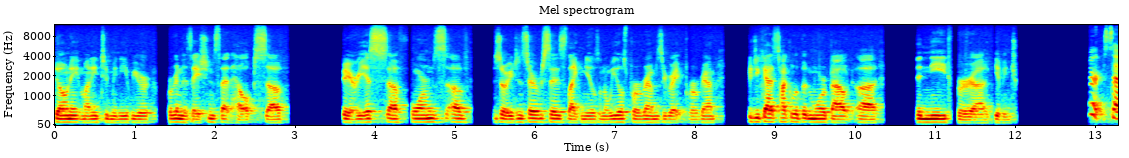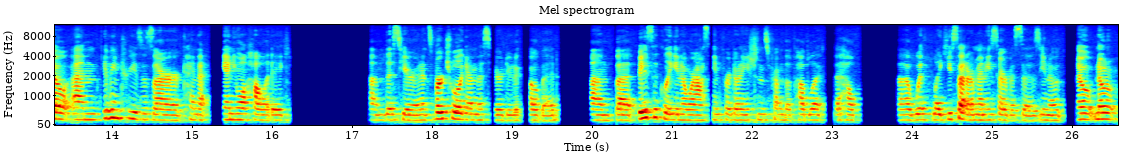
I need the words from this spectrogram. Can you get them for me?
donate money to many of your organizations that helps uh, various uh, forms of Missoula Aging Services, like Meals on Wheels program is a great program. Could you guys talk a little bit more about uh, the need for uh, Giving Trees? Sure. So um, Giving Trees is our kind of annual holiday um, this year, and it's virtual again this year due to COVID. Um, but basically, you know, we're asking for donations from the public to help uh, with, like you said, our many services. You know, no no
